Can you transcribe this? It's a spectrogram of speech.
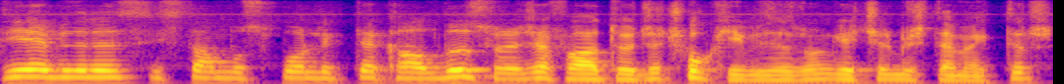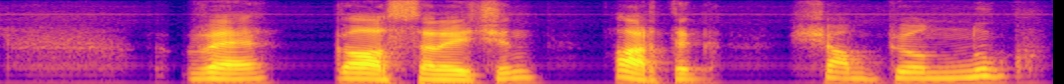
diyebiliriz. İstanbul Spor Lig'de kaldığı sürece Fatih Hoca çok iyi bir sezon geçirmiş demektir. Ve Galatasaray için artık şampiyonluk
